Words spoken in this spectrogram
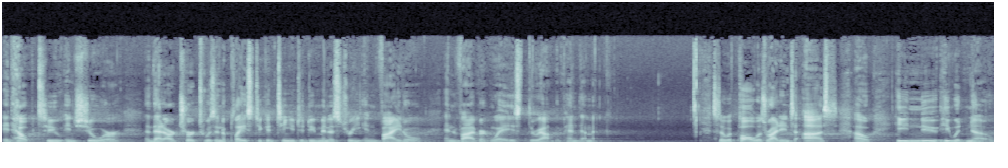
It helped to ensure that our church was in a place to continue to do ministry in vital and vibrant ways throughout the pandemic. So if Paul was writing to us, uh, he knew he would know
